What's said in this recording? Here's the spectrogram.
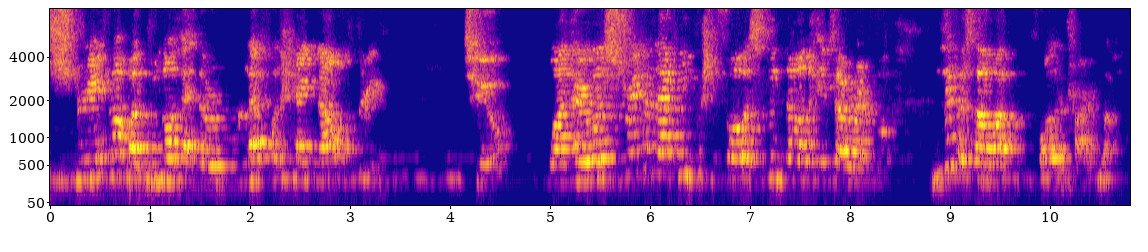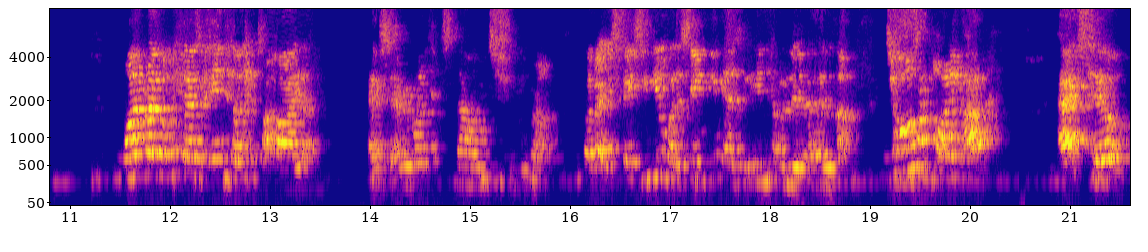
straighten up, but do not let the left foot hang down. Three, two, one. Everyone straighten left knee, push it forward, spin down the inside right foot. Lift yourself up, follow the triangle. One breath over here you inhale, hips are higher. Exhale, everyone hips down to the ground. But back is facing you, but the same thing as you inhale, lift the up. Toes are pointing up. Exhale,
